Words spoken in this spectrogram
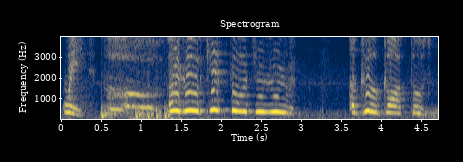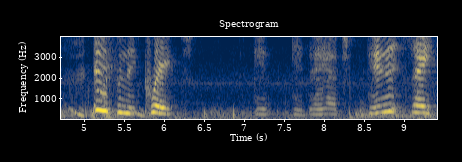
Wait. I could get those. I could got those infinite crates. Did did they actually? Did it say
